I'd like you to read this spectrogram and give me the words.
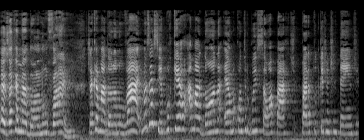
É, já que a Madonna não vai, Já que a Madonna não vai, mas é assim, é porque a Madonna é uma contribuição à parte para tudo que a gente entende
